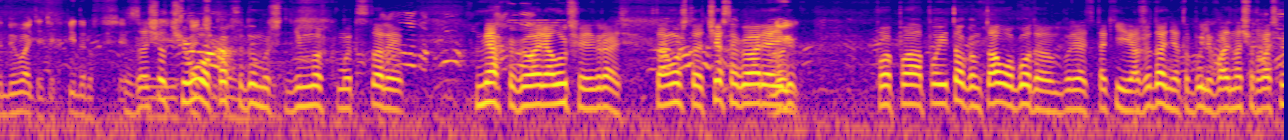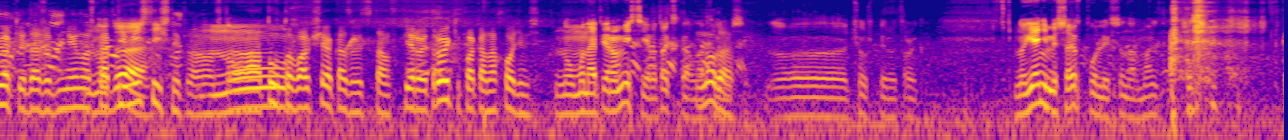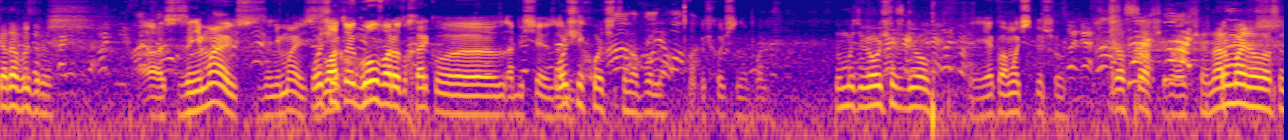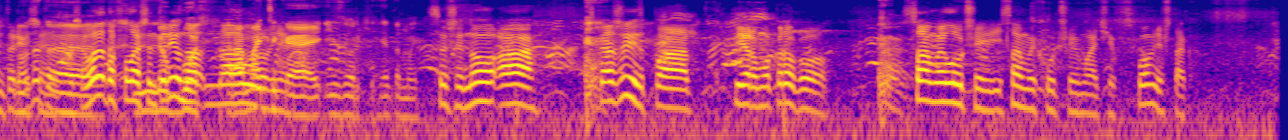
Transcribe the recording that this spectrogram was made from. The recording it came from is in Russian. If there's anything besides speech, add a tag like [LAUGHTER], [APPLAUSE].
добивать этих пидоров всех. За счет чего, как ты думаешь, немножко мы это стали, мягко говоря, лучше играть? Потому что, честно говоря, Ну, по, по, по итогам того года, блядь, такие ожидания-то были во- насчет восьмерки даже немножко Ну да. оптимистичные, потому что Ну. а тут вообще, оказывается, там в первой тройке пока находимся. Ну, мы на первом месте, я бы так сказал. Ну да. Э, Чё уж первая тройка. Но я не мешаю в поле, все нормально. [LAUGHS] Когда выздоровеешь. А, Занимаюсь, занимаюсь. Очень Золотой гол в воротах Харькова э, обещаю забить. Очень хочется на поле. Очень хочется на поле. Ну, мы тебя очень ждем. Я к вам очень спешу. Красавчик вообще. Нормально у нас интервью Вот сегодня это. Вот это флеш-интервью на, на романтика уровне. и зорки. Это мы. Слушай, ну а скажи по первому кругу самые лучшие и самые худшие матчи. Вспомнишь так?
